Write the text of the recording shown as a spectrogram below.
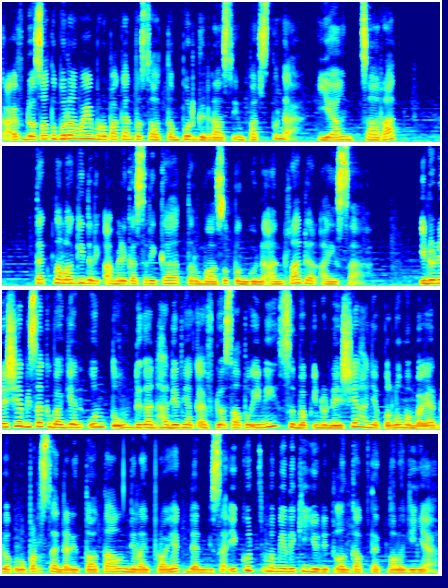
KF-21 Buramai merupakan pesawat tempur generasi 4,5 yang syarat teknologi dari Amerika Serikat termasuk penggunaan radar AESA. Indonesia bisa kebagian untung dengan hadirnya KF-21 ini sebab Indonesia hanya perlu membayar 20% dari total nilai proyek dan bisa ikut memiliki unit lengkap teknologinya.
